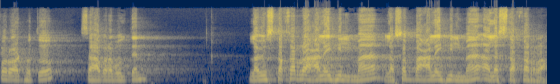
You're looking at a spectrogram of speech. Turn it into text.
ফরওয়ার্ড হতো, সাহাবারা বলতেন লাউস্তাকাররা আলাইহিল মা লাসাব্বা আলাইহিল মা আলাস্তাকাররা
